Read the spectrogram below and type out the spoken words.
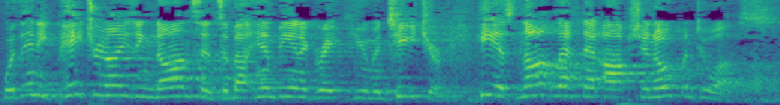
with any patronizing nonsense about him being a great human teacher. He has not left that option open to us.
